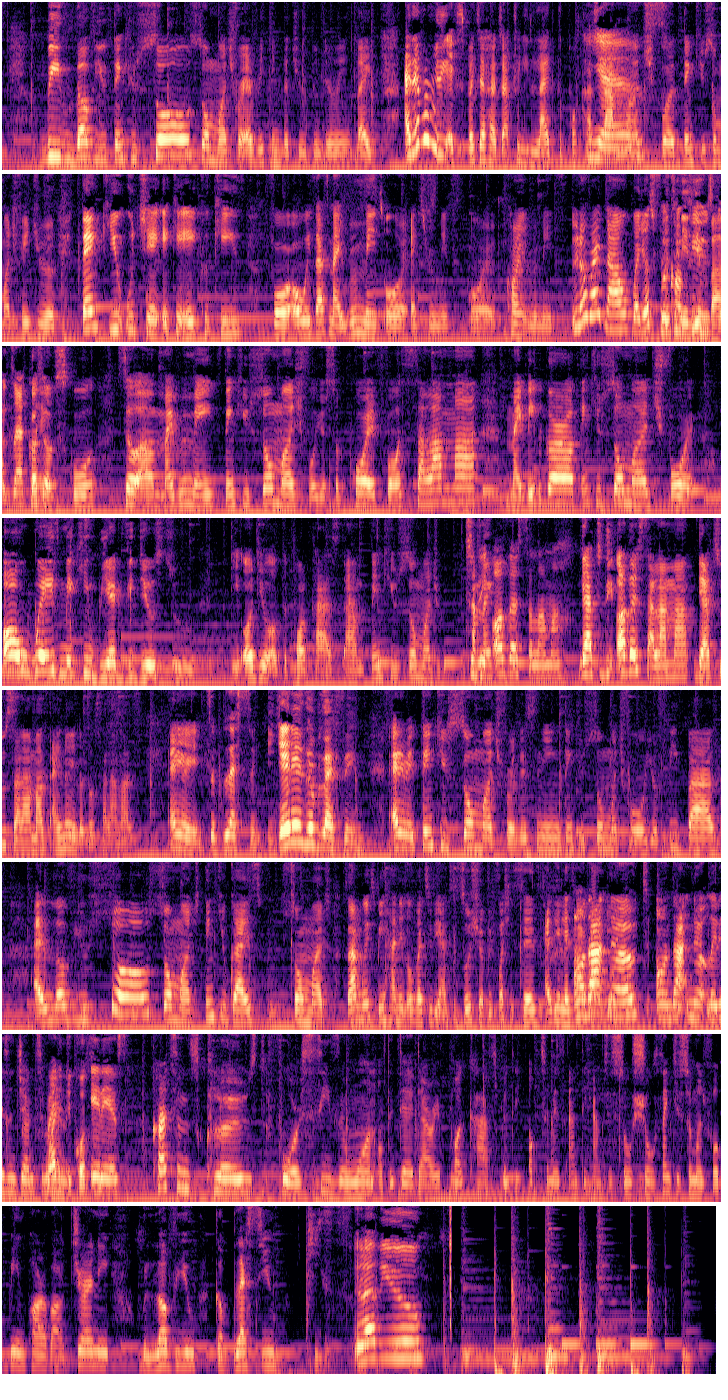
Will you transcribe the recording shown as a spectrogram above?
we love you. Thank you so so much for everything that you've been doing. Like I never really expected her to actually like the podcast yes. that much, but thank you so much, Fedro. Thank you, Uche, aka Cookies for always that's my roommates or ex roommates or current roommates. You know, right now we're just floating in limbo exactly. because of school. So um, my roommate, thank you so much for your support. For Salama, my baby girl, thank you so much for always making weird videos to the audio of the podcast. Um, thank you so much. To I'm the like, other Salama. Yeah, to the other Salama. There are two Salamas. I know a lot of Salamas. Anyway, it's a blessing. It is a blessing. Anyway, thank you so much for listening. Thank you so much for your feedback. I love you so so much. Thank you guys so much. So I'm going to be handing over to the antisocial before she says I didn't let On that note, on that note, ladies and gentlemen, Why did you call it is curtains closed for season one of the Dear Diary podcast with the optimist and the antisocial. Thank you so much for being part of our journey. We love you. God bless you. Peace. We love you.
